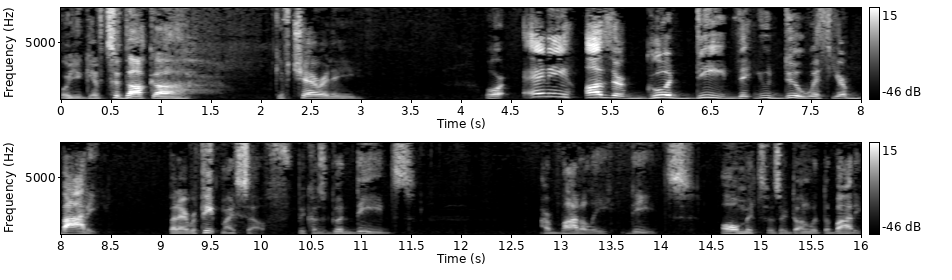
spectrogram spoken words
or you give tzedakah, give charity, or any other good deed that you do with your body. But I repeat myself, because good deeds are bodily deeds. All mitzvahs are done with the body.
